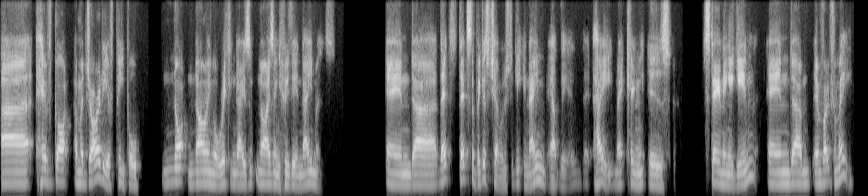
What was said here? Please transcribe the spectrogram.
uh, have got a majority of people not knowing or recognizing who their name is. And uh, that's that's the biggest challenge to get your name out there. That, hey, Matt King is standing again, and um, and vote for me.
